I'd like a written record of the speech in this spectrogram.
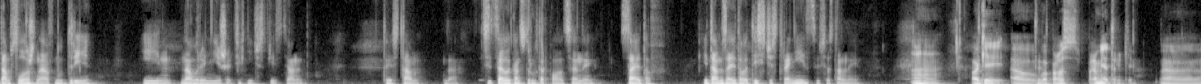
Там сложно внутри и на уровне ниже технически сделано. То есть там, да, целый конструктор полноценный сайтов, и там за этого тысячи страниц и все остальное. Мгм. Окей, а, Так. вопрос про метрики э,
